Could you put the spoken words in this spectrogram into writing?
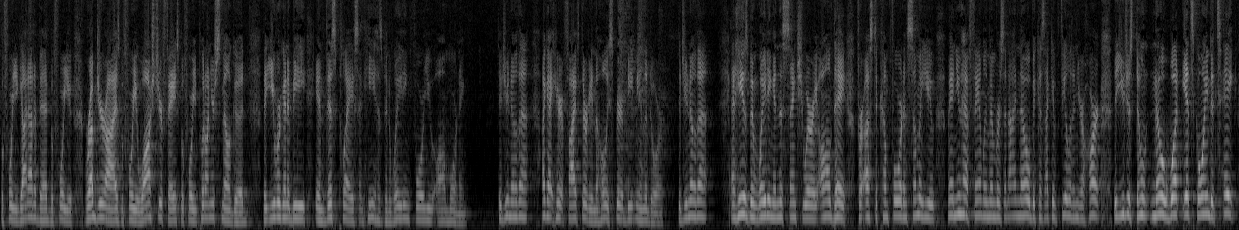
before you got out of bed before you rubbed your eyes before you washed your face before you put on your smell good that you were going to be in this place and he has been waiting for you all morning. Did you know that? I got here at 5.30 and the holy spirit beat me in the door. Did you know that and He has been waiting in this sanctuary all day for us to come forward. And some of you, man, you have family members, and I know because I can feel it in your heart that you just don't know what it's going to take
